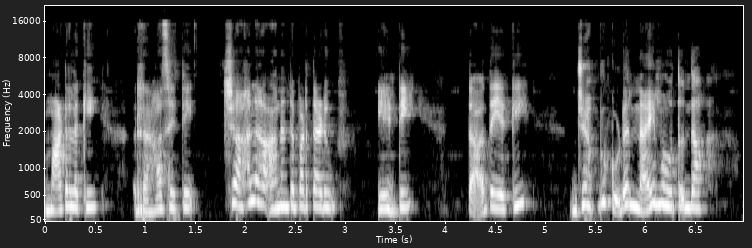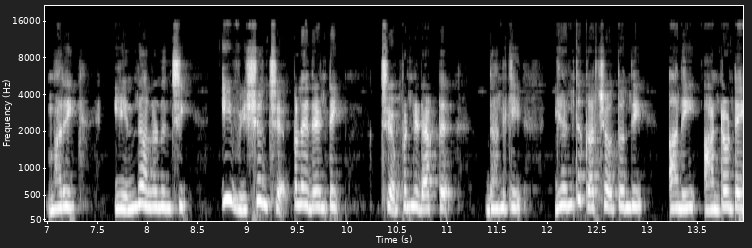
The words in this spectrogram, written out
మాటలకి రాజైతే చాలా ఆనందపడతాడు. ఏంటి? తాతయ్యకి జబ్బు కూడా నయం అవుతుందా మరి ఇన్నాళ్ళ నుంచి ఈ విషయం చెప్పలేదేంటి? చెప్పండి డాక్టర్ దానికి ఎంత ఖర్చు అవుతుంది అని అంటుంటే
